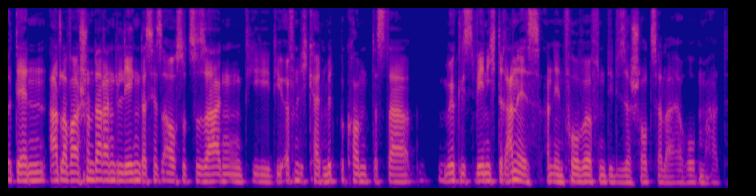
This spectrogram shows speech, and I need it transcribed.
Denn Adler war schon daran gelegen, dass jetzt auch sozusagen die, die Öffentlichkeit mitbekommt, dass da möglichst wenig dran ist an den Vorwürfen, die dieser Shortseller erhoben hat.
